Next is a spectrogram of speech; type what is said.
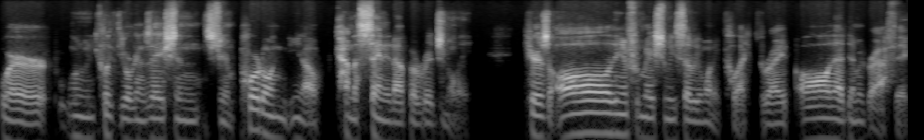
where when we click the organization student portal and, you know, kind of setting it up originally. Here's all the information we said we want to collect, right? All that demographic.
